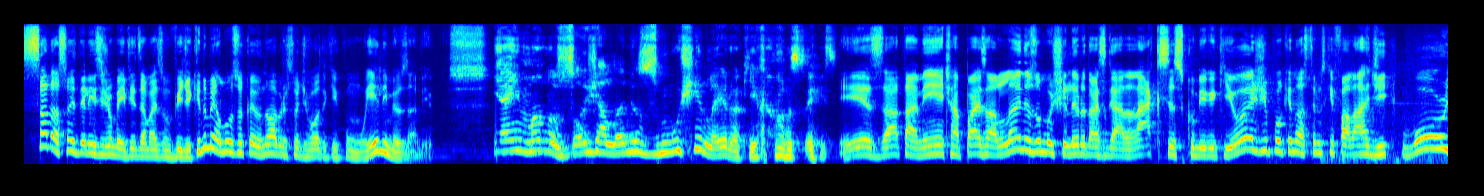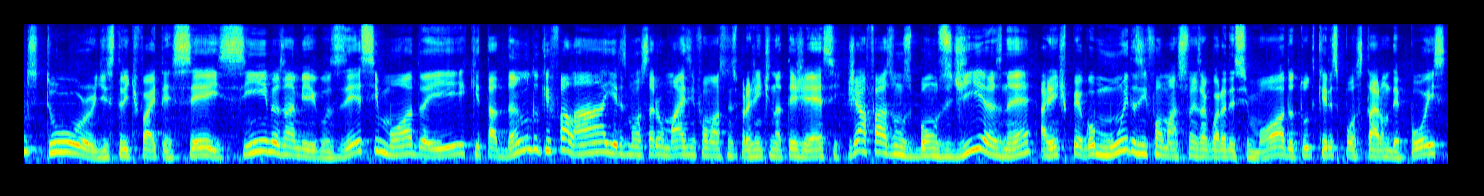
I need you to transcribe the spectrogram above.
Saudações delícias, sejam bem-vindos a mais um vídeo aqui no Melu, sou Caio Nobre, estou de volta aqui com ele, meus amigos. E aí, manos, hoje Alanios Mochileiro aqui com vocês. Exatamente, rapaz, Alanios o Mochileiro das Galáxias comigo aqui hoje, porque nós temos que falar de World Tour de Street Fighter 6. Sim, meus amigos, esse modo aí que tá dando o que falar e eles mostraram mais informações pra gente na TGS já faz uns bons dias, né? A gente pegou muitas informações agora desse modo, tudo que eles postaram depois,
